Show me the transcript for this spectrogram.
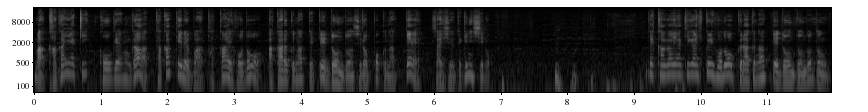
まあ輝き光源が高ければ高いほど明るくなっててどんどん白っぽくなって最終的に白。で輝きが低いほど暗くなってどんどんどんどん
